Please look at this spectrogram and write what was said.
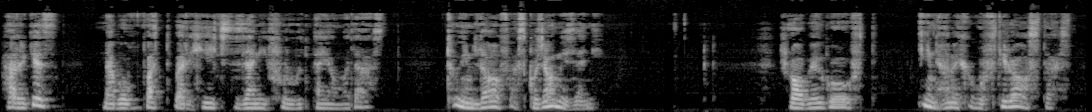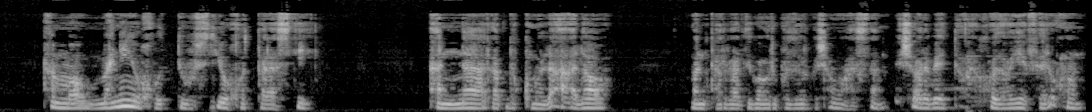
هرگز نبوت بر هیچ زنی فرود نیامده است. تو این لاف از کجا می‌زنی؟ رابعه گفت این همه که گفتی راست است اما منی و خود دوستی و خودپرستی ان ربکم الاعلا من پروردگار بزرگ شما هستم. اشاره به ادعای خدای فرعون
